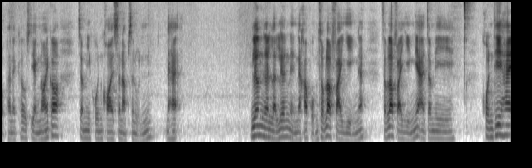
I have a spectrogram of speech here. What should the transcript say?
of Pentacles อย่างน้อยก็จะมีคนคอยสนับสนุนนะฮะเรื่องเงินละเรื่องหนึ่งนะครับผมสำหรับฝ่ายหญิงนะสำหรับฝ่ายหญิงเนี่ยอาจจะมีคนที่ให้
